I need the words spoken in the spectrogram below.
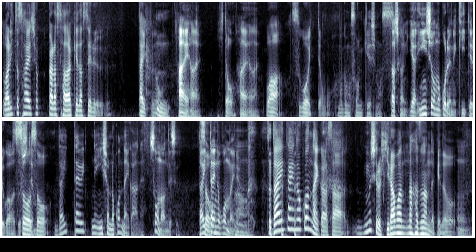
割と最初からさらけ出せるタイプのうん、はいはい。人はいはい。はすごいって思う、僕も尊敬します。確かに。いや印象残るよね聞いてる側としても。そうそう。大体ね印象残んないからね、そうなんですよ。大体残んないのよ、うんそう大体残んないからさむしろ平場なはずなんだけどうん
